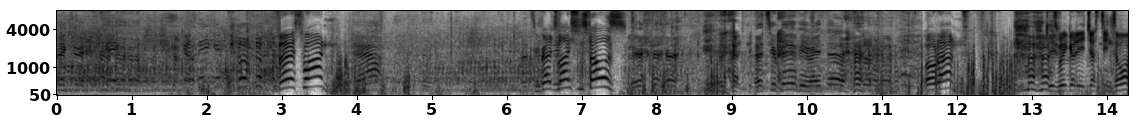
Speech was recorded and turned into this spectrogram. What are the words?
victory. First one! Yeah. That's Congratulations, fellas! Yeah. That's, your baby right there. well done. Because we got here just in time.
